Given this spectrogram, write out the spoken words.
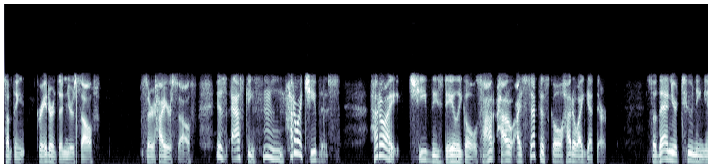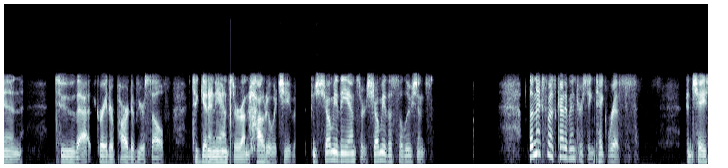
something greater than yourself, so higher self, is asking, hmm, how do I achieve this? How do I achieve these daily goals? How how do I set this goal? How do I get there? So then you're tuning in to that greater part of yourself to get an answer on how to achieve it. And show me the answers. Show me the solutions. The next one is kind of interesting. Take risks and chase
